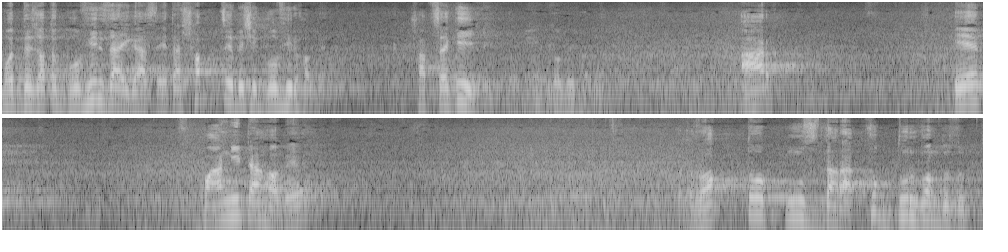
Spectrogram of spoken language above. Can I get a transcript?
মধ্যে যত গভীর জায়গা আছে, এটা সবচেয়ে বেশি গভীর হবে। সবচেয়ে কি? গভীর হবে। আর এর পানিটা হবে রক্ত পুঁজ দ্বারা খুব দুর্গন্ধযুক্ত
